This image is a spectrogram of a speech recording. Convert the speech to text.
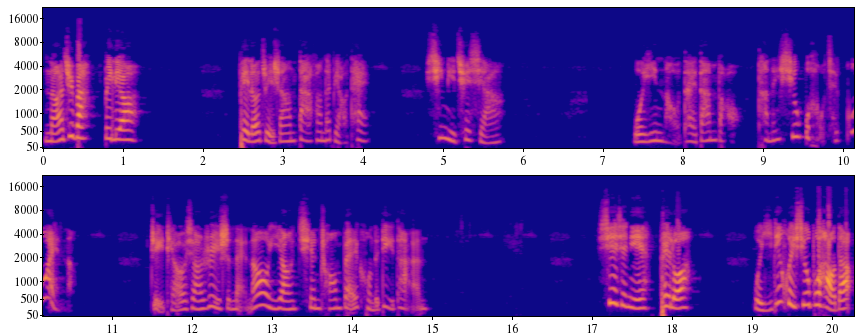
拿去吧，贝里奥。佩罗嘴上大方的表态，心里却想：我以脑袋担保，他能修不好才怪呢。这条像瑞士奶酪一样千疮百孔的地毯，谢谢你，佩罗，我一定会修补好的。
